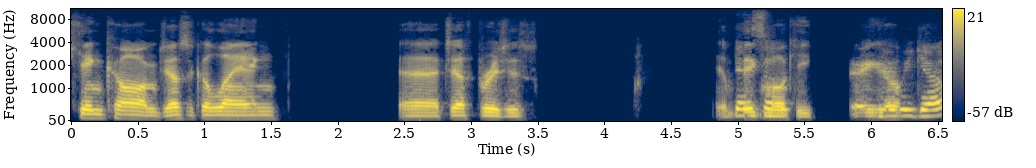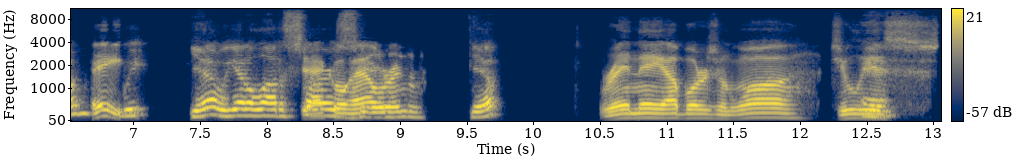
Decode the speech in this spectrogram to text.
King Kong, Jessica Lange, uh, Jeff Bridges, and Okay, Big so Monkey." There you Here go. we go. Hey. We, yeah, we got a lot of Jack stars. here. Yep. Rene Auberjonois, Julius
